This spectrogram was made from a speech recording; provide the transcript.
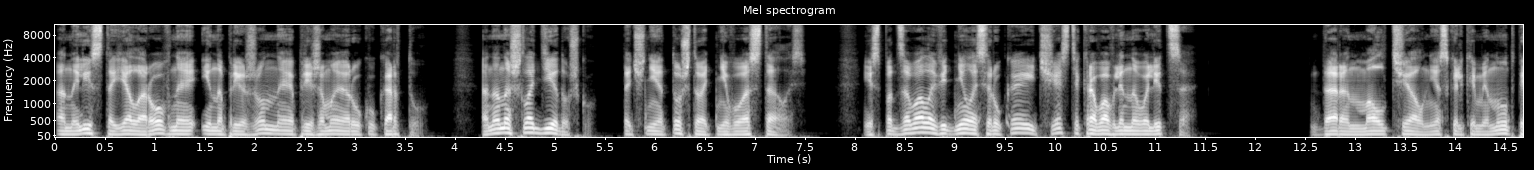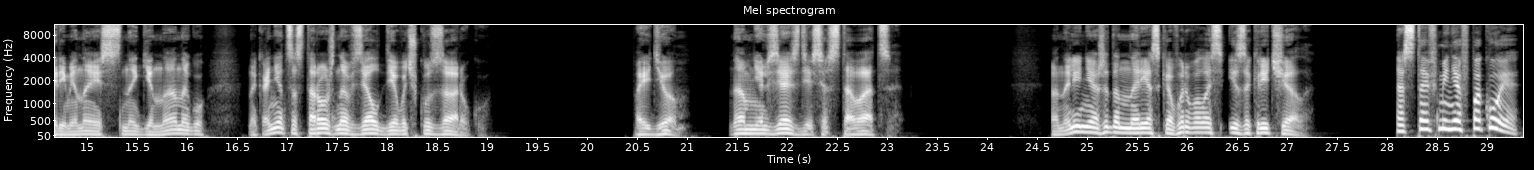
Аннели стояла ровная и напряженная, прижимая руку к рту. Она нашла дедушку, точнее то, что от него осталось. Из-под завала виднелась рука и часть окровавленного лица. Даррен молчал несколько минут, переминаясь с ноги на ногу, наконец осторожно взял девочку за руку. «Пойдем», нам нельзя здесь оставаться. Аннели неожиданно резко вырвалась и закричала. «Оставь меня в покое!»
